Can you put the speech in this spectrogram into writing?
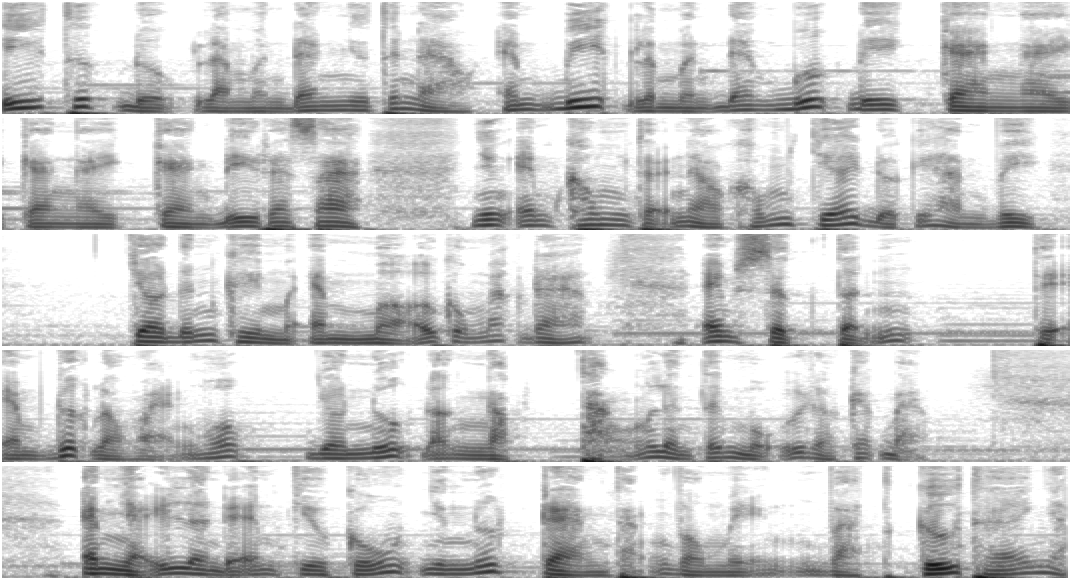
ý thức được là mình đang như thế nào. Em biết là mình đang bước đi càng ngày càng ngày, càng đi ra xa. Nhưng em không thể nào khống chế được cái hành vi. Cho đến khi mà em mở con mắt ra, Em sực tỉnh, Thì em rất là hoảng hốt. Do nước đã ngập thẳng lên tới mũi rồi các bạn. Em nhảy lên để em kêu cứu, Nhưng nước tràn thẳng vào miệng Và cứ thế nha.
